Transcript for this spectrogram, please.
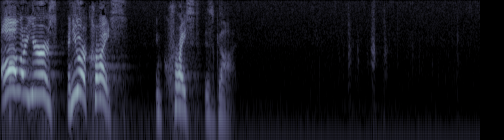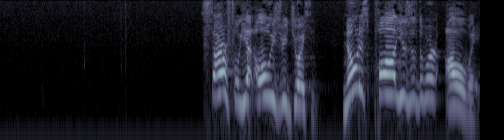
All are yours, and you are Christ, and Christ is God. sorrowful, yet always rejoicing. Notice Paul uses the word always.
